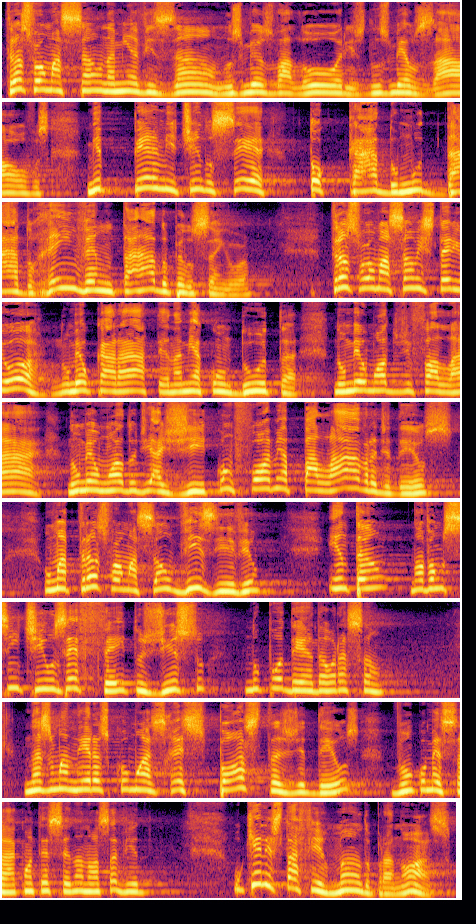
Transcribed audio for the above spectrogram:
transformação na minha visão, nos meus valores, nos meus alvos, me permitindo ser tocado, mudado, reinventado pelo Senhor. Transformação exterior no meu caráter, na minha conduta, no meu modo de falar, no meu modo de agir, conforme a palavra de Deus, uma transformação visível. Então, nós vamos sentir os efeitos disso no poder da oração, nas maneiras como as respostas de Deus vão começar a acontecer na nossa vida. O que ele está afirmando para nós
